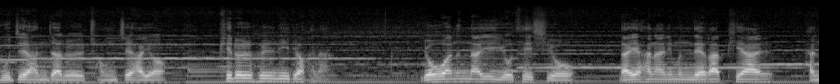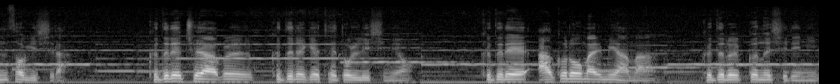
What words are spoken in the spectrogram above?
무죄한 자를 정죄하여 피를 흘리려 하나? 여호와는 나의 요새시요 나의 하나님은 내가 피할 반석이시라. 그들의 죄악을 그들에게 되돌리시며 그들의 악으로 말미암아 그들을 끊으시리니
